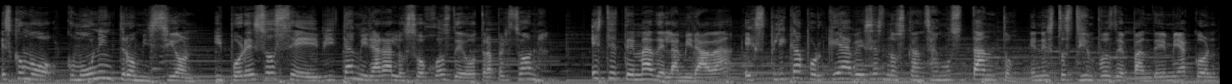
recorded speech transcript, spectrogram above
Es como, como una intromisión y por eso se evita mirar a los ojos de otra persona. Este tema de la mirada explica por qué a veces nos cansamos tanto en estos tiempos de pandemia con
